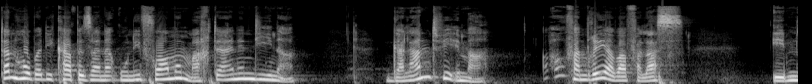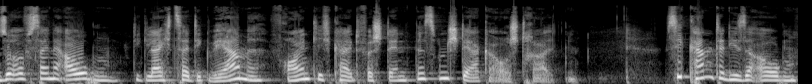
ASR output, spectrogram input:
Dann hob er die Kappe seiner Uniform und machte einen Diener. Galant wie immer. Auf Andrea war Verlass. Ebenso auf seine Augen, die gleichzeitig Wärme, Freundlichkeit, Verständnis und Stärke ausstrahlten. Sie kannte diese Augen,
